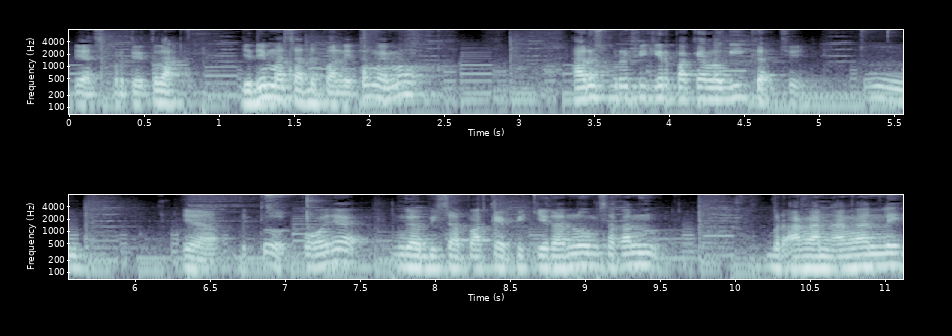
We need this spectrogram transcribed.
ya seperti itulah jadi masa depan itu memang harus berpikir pakai logika cuy Hmm. Ya betul. Pokoknya nggak bisa pakai pikiran lu misalkan berangan-angan nih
